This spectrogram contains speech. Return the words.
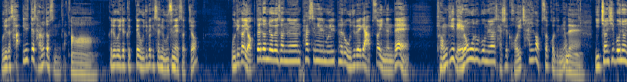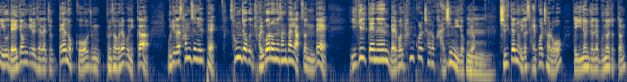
우리가 4, 1대 4로 졌습니다. 아, 그리고 이제 그때 우즈베키스탄이 우승했었죠. 우리가 역대 전적에서는 8승 1무 1패로 우즈벡에 앞서 있는데 경기 내용으로 보면 사실 거의 차이가 없었거든요. 네. 2015년 이후 4경기를 제가 좀 떼놓고 좀 분석을 해보니까 우리가 3승 1패 성적은 결과로는 상당히 앞섰는데 이길 때는 매번 한 골 차로 간신히 이겼고요. 음. 질 때는 우리가 세 골 차로 이제 2년 전에 무너졌던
